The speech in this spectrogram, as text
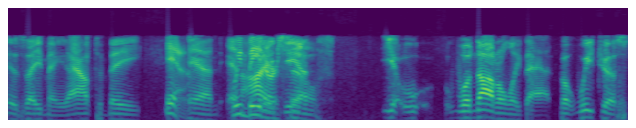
as they made out to be. yeah. And, and we beat I, ourselves. Again, yeah, well, not only that, but we just,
